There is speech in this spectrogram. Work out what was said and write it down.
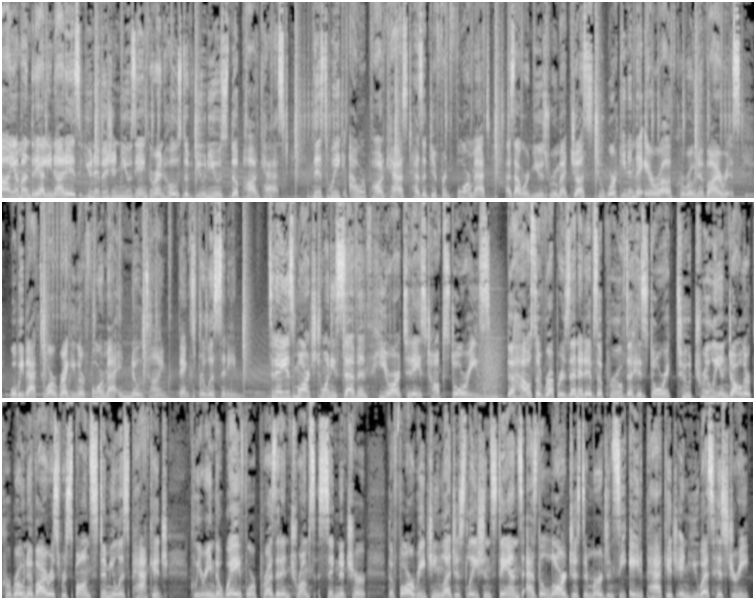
Hi, I'm Andrea Linares, Univision News anchor and host of U News, the podcast. This week, our podcast has a different format as our newsroom adjusts to working in the era of coronavirus. We'll be back to our regular format in no time. Thanks for listening. Today is March 27th. Here are today's top stories. The House of Representatives approved a historic $2 trillion coronavirus response stimulus package, clearing the way for President Trump's signature. The far reaching legislation stands as the largest emergency aid package in U.S. history.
